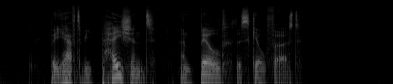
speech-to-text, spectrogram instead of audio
But you have to be patient and build the skill first.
